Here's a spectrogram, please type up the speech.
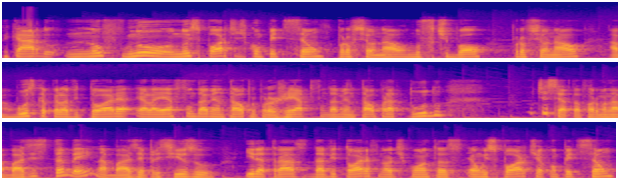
Ricardo, no, no, no esporte de competição profissional, no futebol profissional, a busca pela vitória ela é fundamental para o projeto, fundamental para tudo. De certa forma, na base também. Na base é preciso ir atrás da vitória, afinal de contas, é um esporte, a competição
